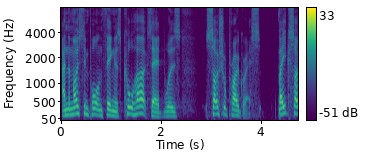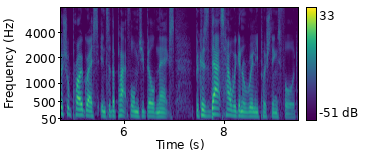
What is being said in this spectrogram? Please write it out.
And the most important thing, as Kool Herc said, was social progress bake social progress into the platforms you build next, because that's how we're going to really push things forward.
